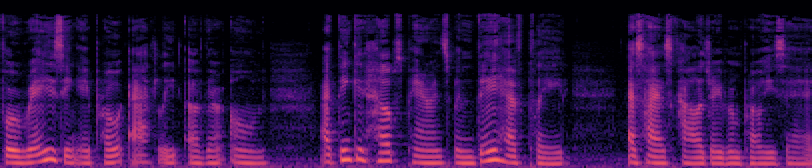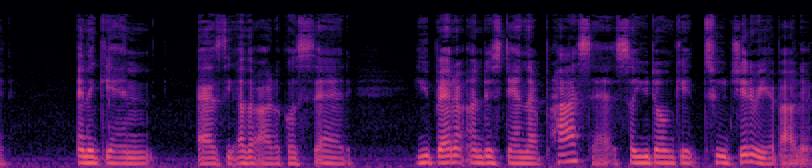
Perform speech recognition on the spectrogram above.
for raising a pro athlete of their own. I think it helps parents when they have played as high as college or even pro, he said. And again, as the other article said, you better understand that process so you don't get too jittery about it.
